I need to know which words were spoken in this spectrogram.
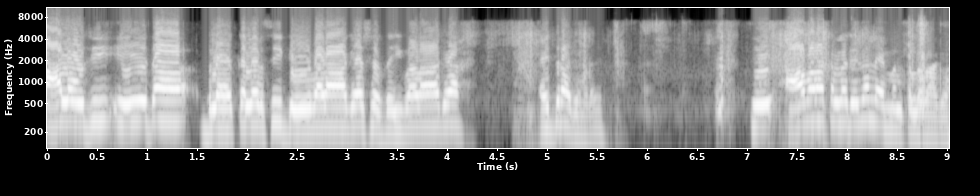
ਆ ਲਓ ਜੀ, ਇਹਦਾ ਬਲੈਕ ਕਲਰ ਸੀ ਗ੍ਰੇ ਵਾਲਾ ਆ ਗਿਆ ਸਰਦਈ ਵਾਲਾ ਆ ਗਿਆ। ਇੱਧਰ ਆ ਜਾ ਮੜਾ ਤੇ ਆਹ ਵਾਲਾ ਕਲਰ ਇਹਦਾ ਲੈਮਨ ਕਲਰ ਆ ਗਿਆ।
